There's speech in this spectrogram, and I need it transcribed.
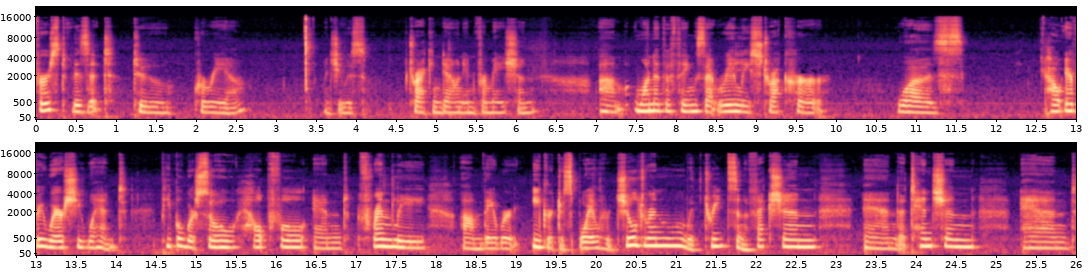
first visit to Korea, when she was tracking down information, um, one of the things that really struck her was how everywhere she went, people were so helpful and friendly. Um, they were eager to spoil her children with treats and affection and attention. And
